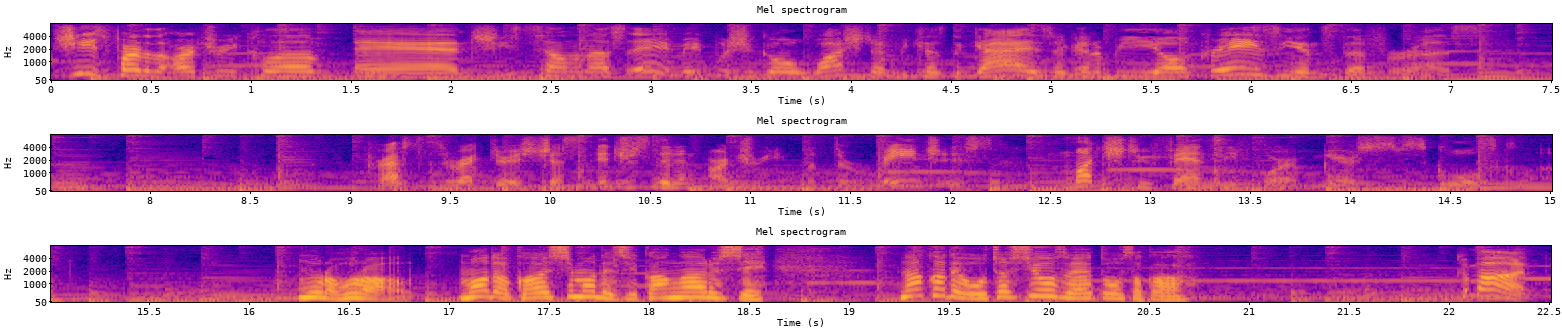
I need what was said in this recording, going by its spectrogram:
She's part of the archery club, and she's telling us, hey, maybe we should go watch them because the guys are gonna be all crazy and stuff for us. Perhaps the director is just interested in archery, but the range is much too fancy for a mere school's club. ほらほら、まだ開始まで時間があるし、中でお茶しようぜ、遠坂。Come on!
